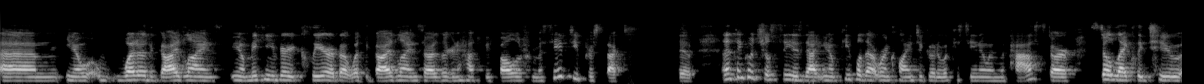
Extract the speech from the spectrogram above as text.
Um, you know, what are the guidelines? You know, making it very clear about what the guidelines are. They're going to have to be followed from a safety perspective and I think what you'll see is that you know people that were inclined to go to a casino in the past are still likely to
